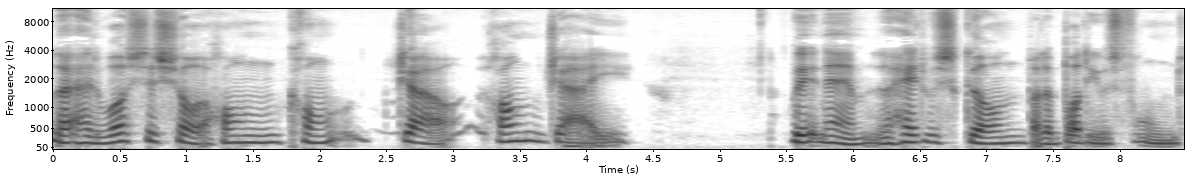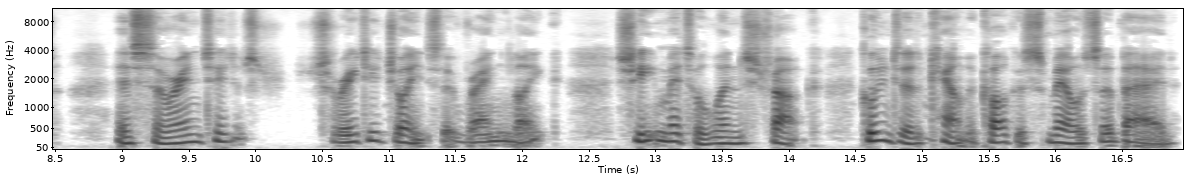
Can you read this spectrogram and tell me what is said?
that had washed ashore at Hong Kong, Jiao, Hong Jai, Vietnam. The head was gone, but the body was formed as serrated, serrated joints that rang like sheet metal when struck. According to the account, the carcass smelled so bad, it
